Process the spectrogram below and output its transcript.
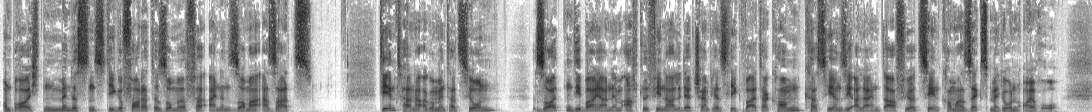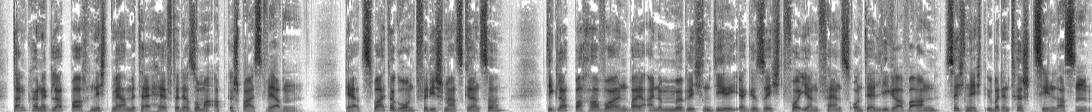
und bräuchten mindestens die geforderte Summe für einen Sommerersatz. Die interne Argumentation? Sollten die Bayern im Achtelfinale der Champions League weiterkommen, kassieren sie allein dafür 10,6 Millionen Euro. Dann könne Gladbach nicht mehr mit der Hälfte der Summe abgespeist werden. Der zweite Grund für die Schmerzgrenze? Die Gladbacher wollen bei einem möglichen Deal ihr Gesicht vor ihren Fans und der Liga wahren, sich nicht über den Tisch ziehen lassen.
